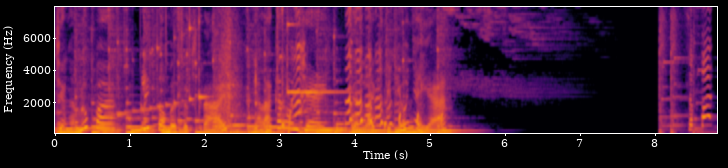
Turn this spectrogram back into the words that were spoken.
Jangan lupa klik tombol subscribe, nyalakan lonceng, dan like videonya ya. Sepatu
